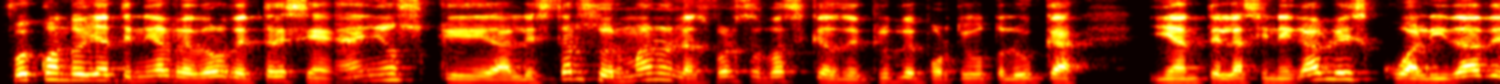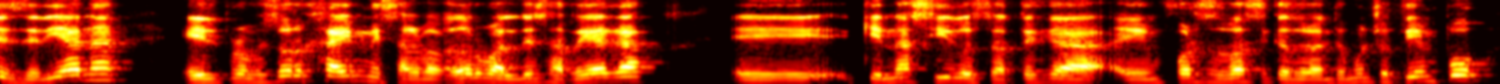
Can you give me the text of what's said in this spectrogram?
Fue cuando ella tenía alrededor de 13 años que al estar su hermano en las fuerzas básicas del Club Deportivo Toluca y ante las innegables cualidades de Diana, el profesor Jaime Salvador Valdés Arriaga, eh, quien ha sido estratega en fuerzas básicas durante mucho tiempo,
